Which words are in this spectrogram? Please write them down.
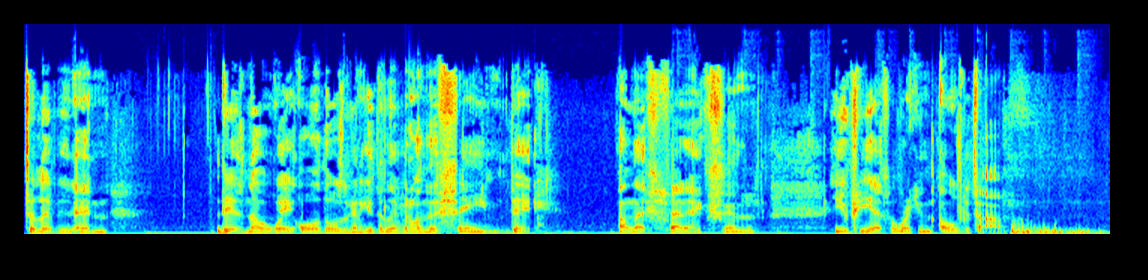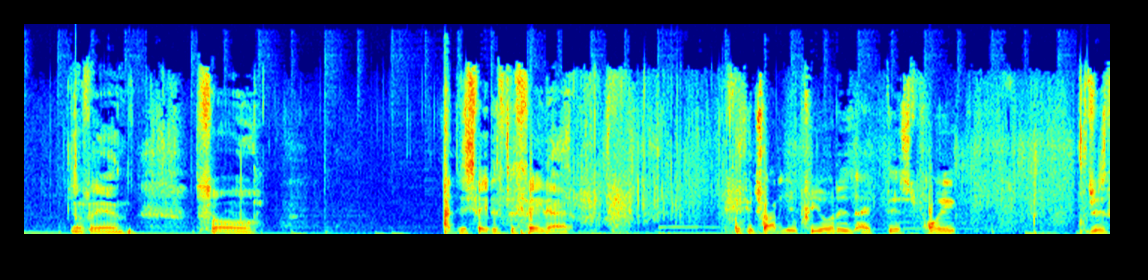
delivered. And there's no way all those are going to get delivered on the same day unless FedEx and UPS are working overtime. You know what I'm saying? So I just say this to say that if you're trying to get pre-orders at this point, just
